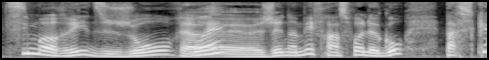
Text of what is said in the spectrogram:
timoré du jour. Euh, Ouais. euh, J'ai nommé François Legault parce que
